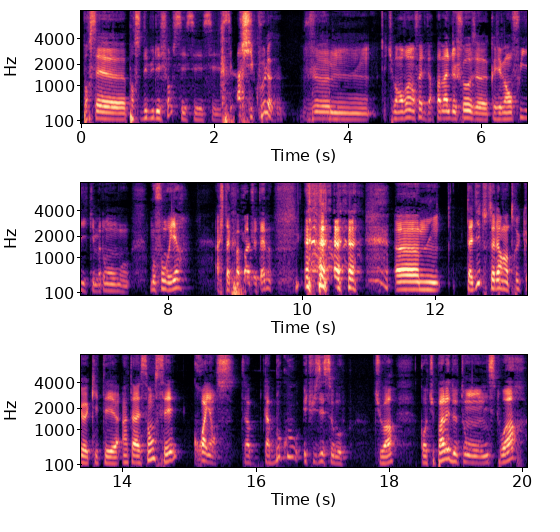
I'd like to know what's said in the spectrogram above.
pour ce, pour ce début d'échange. C'est, c'est, c'est, c'est archi cool. Je, tu m'as renvoyé en fait vers pas mal de choses que j'avais enfouies et qui maintenant me, me font rire. Hashtag papa, je t'aime. euh, T'as dit tout à l'heure un truc qui était intéressant, c'est croyance. T'as as beaucoup utilisé ce mot. Tu vois, quand tu parlais de ton histoire,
